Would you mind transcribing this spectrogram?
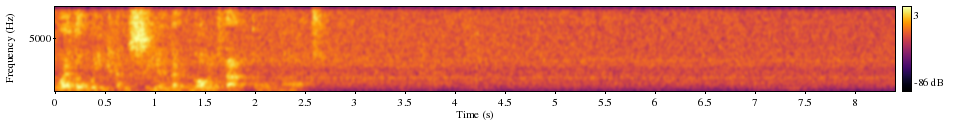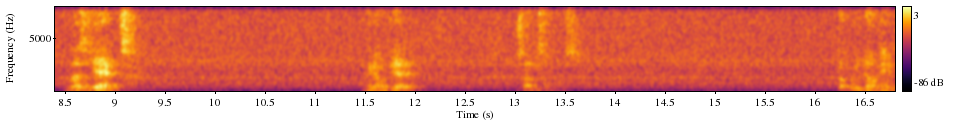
whether we can see and acknowledge that or not. And as yet, we don't get it sometimes. But we know Him.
